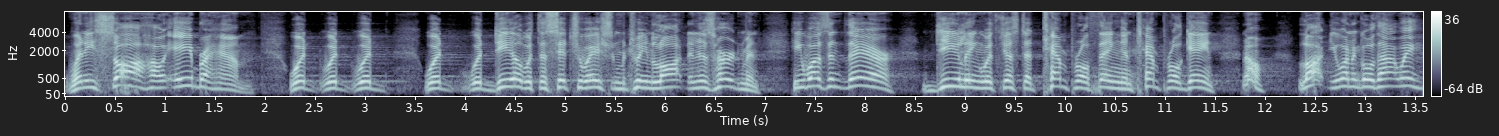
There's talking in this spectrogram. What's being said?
When He saw how Abraham would, would, would, would, would deal with the situation between Lot and his herdmen, he wasn't there dealing with just a temporal thing and temporal gain. No, Lot, you want to go that way?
